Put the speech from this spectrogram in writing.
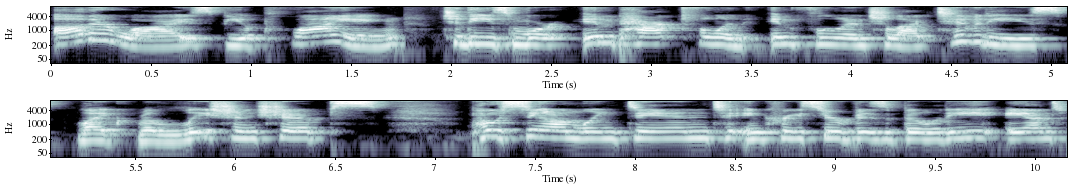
otherwise be applying to these more impactful and influential activities like relationships, posting on LinkedIn to increase your visibility, and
